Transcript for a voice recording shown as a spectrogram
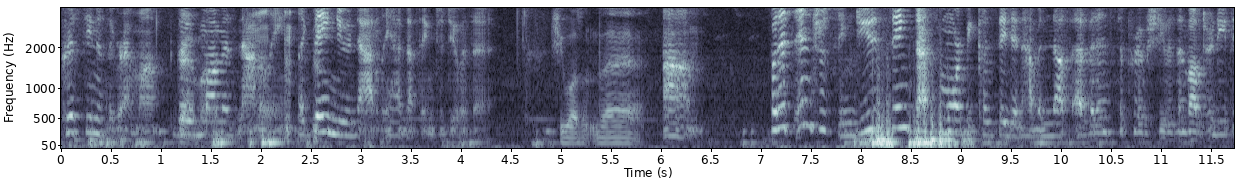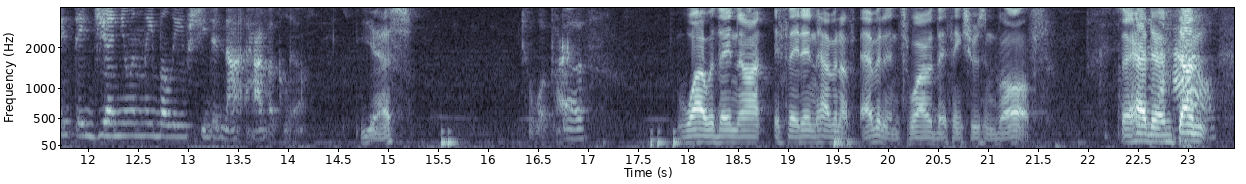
Christine is the grandma. The Grandma. mom is Natalie. Like they knew Natalie had nothing to do with it. She wasn't there. Um, but it's interesting. Do you think that's more because they didn't have enough evidence to prove she was involved, or do you think they genuinely believe she did not have a clue Yes. to what part? Both. Why would they not, if they didn't have enough evidence, why would they think she was involved? They had to in the have done- house.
